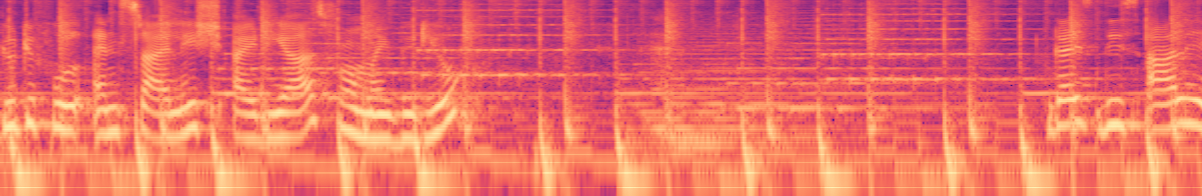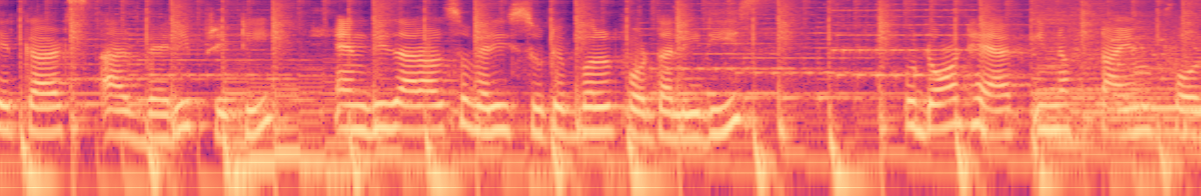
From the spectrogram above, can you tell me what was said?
beautiful and stylish ideas from my video. Guys these all haircuts are very pretty and these are also very suitable for the ladies who don't have enough time for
